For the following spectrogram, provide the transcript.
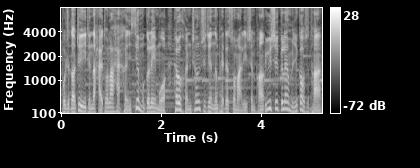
不知道这一点的海托拉还很羡慕格雷姆，还有很长时间能陪在索马里身旁。于是格雷姆就告诉他，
